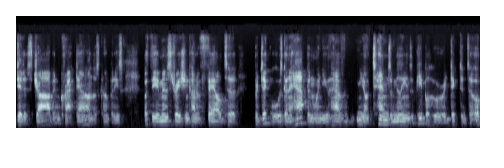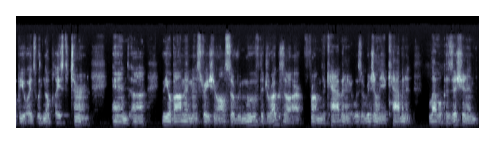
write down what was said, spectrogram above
did its job and cracked down on those companies, but the administration kind of failed to predict what was going to happen when you have you know tens of millions of people who are addicted to opioids with no place to turn. And uh, the obama administration also removed the drug czar from the cabinet. It was originally a cabinet level position. And,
